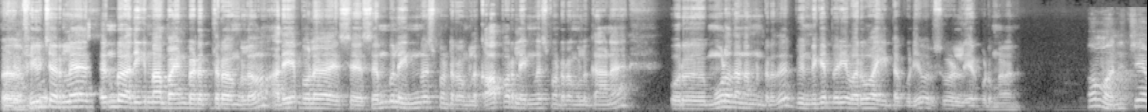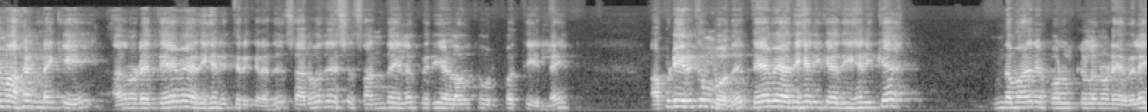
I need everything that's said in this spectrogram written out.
ஃபியூச்சர்ல செம்பு அதிகமா பயன்படுத்துறவங்களும் அதே போல செ- செம்புல இன்வெஸ்ட் பண்றவங்களுக்கு காப்பர்ல இன்வெஸ்ட் பண்றவங்களுக்கான ஒரு மூலதனம்ன்றது மிகப்பெரிய வருவாய் ஈட்டக்கூடிய ஒரு சூழல் ஏற்படும் ஆமா நிச்சயமாக இன்னைக்கு அதனுடைய தேவை அதிகரித்திருக்கிறது. சர்வதேச சந்தையில பெரிய அளவுக்கு உற்பத்தி இல்லை. அப்படி இருக்கும்போது தேவை அதிகரிக்க அதிகரிக்க இந்த மாதிரி பொருட்களினுடைய விலை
